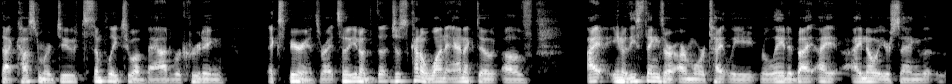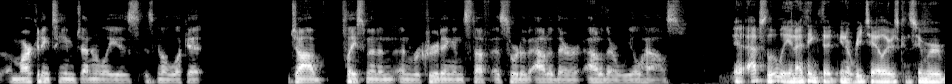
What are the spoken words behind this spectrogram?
that customer due simply to a bad recruiting experience right so you know the, just kind of one anecdote of i you know these things are, are more tightly related but I, I i know what you're saying the a marketing team generally is is going to look at job placement and, and recruiting and stuff as sort of out of their out of their wheelhouse yeah, absolutely, and I think that you know retailers, consumer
